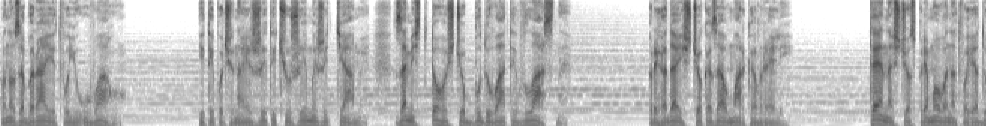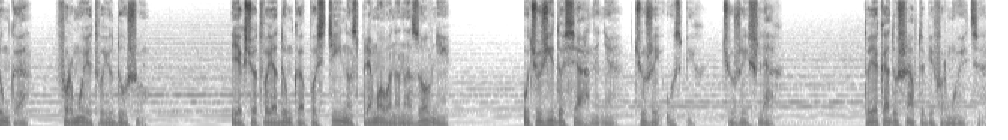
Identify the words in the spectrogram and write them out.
воно забирає твою увагу. І ти починаєш жити чужими життями, замість того, щоб будувати власне. Пригадай, що казав Марк Аврелій. Те, на що спрямована твоя думка, формує твою душу. Якщо твоя думка постійно спрямована назовні, у чужі досягнення, чужий успіх, чужий шлях, то яка душа в тобі формується?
